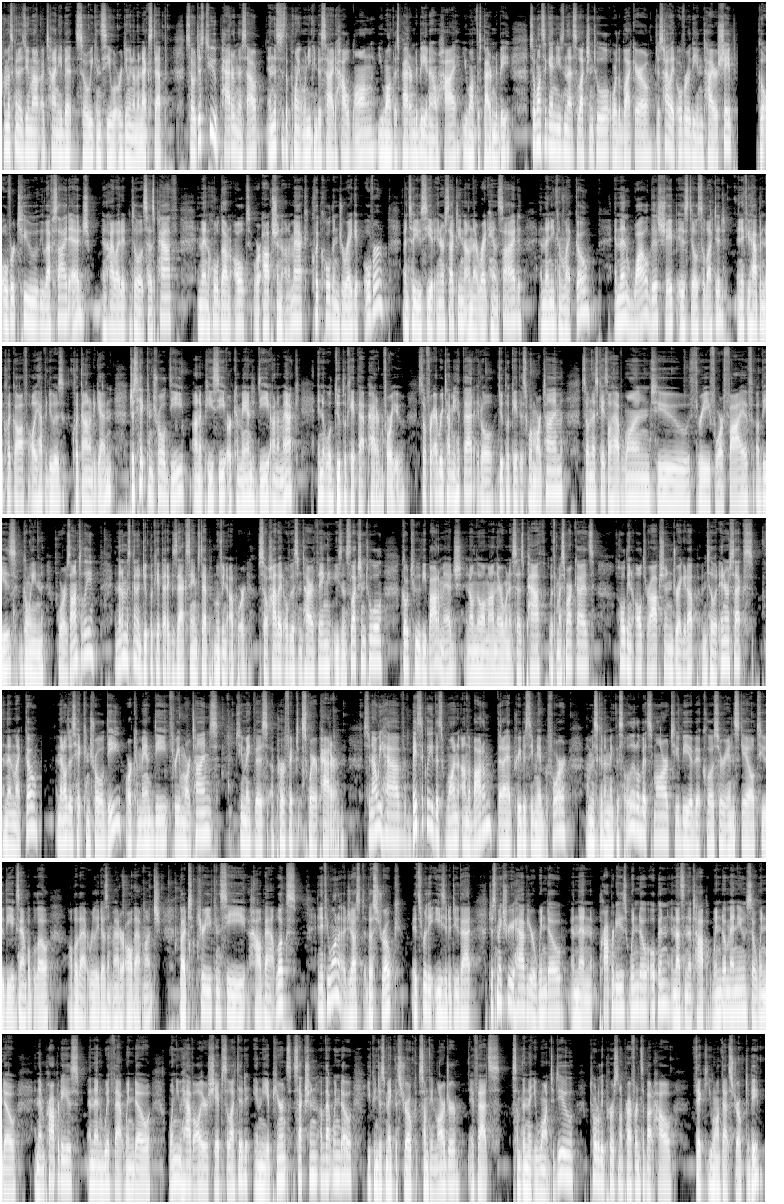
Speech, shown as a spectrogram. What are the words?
I'm just going to zoom out a tiny bit so we can see what we're doing on the next step. So just to pattern this out, and this is the point when you can decide how long you want this pattern to be and how high you want this pattern to be. So once again, using that selection tool or the black arrow, just highlight over the entire shape, go over to the left side edge and highlight it until it says path, and then hold down Alt or Option on a Mac, click, hold, and drag it over until you see it intersecting on that right hand side, and then you can let go. And then while this shape is still selected, and if you happen to click off, all you have to do is click on it again. Just hit Control D on a PC or Command D on a Mac, and it will duplicate that pattern for you. So for every time you hit that, it'll duplicate this one more time. So in this case, I'll have one, two, three, four, five of these going horizontally. And then I'm just going to duplicate that exact same step moving upward. So highlight over this entire thing using the selection tool, go to the bottom edge, and I'll know I'm on there when it says path with my smart guides. Holding Alt or Option, drag it up until it intersects, and then let go. And then I'll just hit Control D or Command D three more times to make this a perfect square pattern. So now we have basically this one on the bottom that I had previously made before. I'm just going to make this a little bit smaller to be a bit closer in scale to the example below although that really doesn't matter all that much. But here you can see how that looks. And if you want to adjust the stroke, it's really easy to do that. Just make sure you have your window and then properties window open, and that's in the top window menu. So window and then properties. And then with that window, when you have all your shapes selected in the appearance section of that window, you can just make the stroke something larger if that's something that you want to do. Totally personal preference about how thick you want that stroke to be.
